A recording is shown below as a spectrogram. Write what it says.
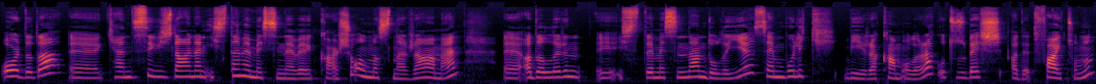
Orada da e, kendisi vicdanen istememesine ve karşı olmasına rağmen e, adalıların e, istemesinden dolayı sembolik bir rakam olarak 35 adet faytonun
